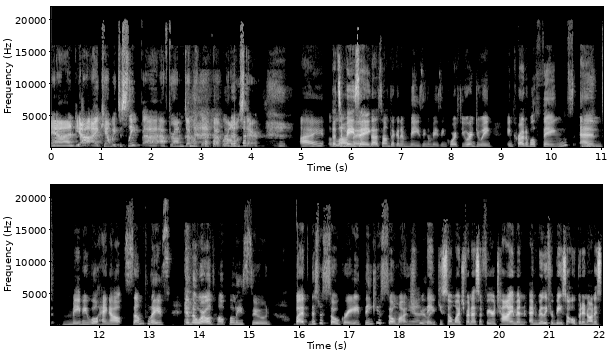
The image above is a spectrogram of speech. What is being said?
And yeah, I can't wait to sleep uh, after I'm done with it, but we're almost there. I That's love it. amazing. That sounds like an amazing, amazing course. You are doing incredible things, and maybe we'll hang out someplace in the world, hopefully soon. But this was so great. Thank you so much. Yeah, really. Thank you so much, Vanessa, for your time and, and really for being so open and honest.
